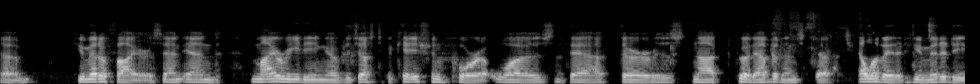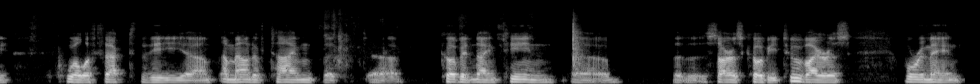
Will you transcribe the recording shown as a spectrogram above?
um, humidifiers. And, and my reading of the justification for it was that there is not good evidence that elevated humidity will affect the uh, amount of time that uh, COVID 19 uh, the, the SARS-CoV-2 virus will remain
